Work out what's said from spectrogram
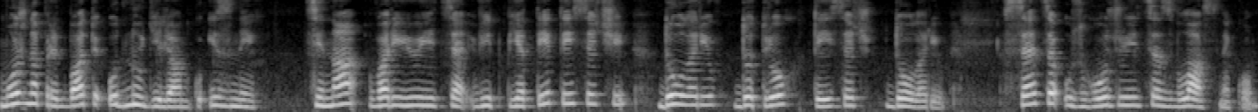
можна придбати одну ділянку із них. Ціна варіюється від 5 тисяч доларів до 3 тисяч доларів. Все це узгоджується з власником.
